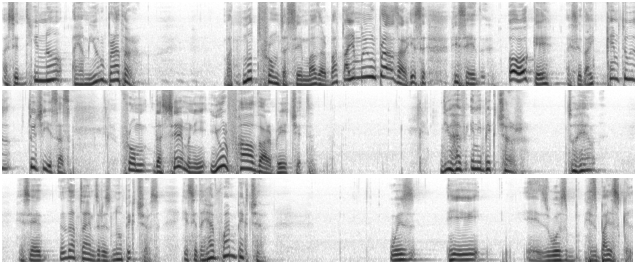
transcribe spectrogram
I said, "Do you know I am your brother?" but not from the same mother, but I am your brother. He said, he said, Oh, okay. I said, I came to, to Jesus. From the ceremony, your father preached. Do you have any picture to him? He said, At that time there is no pictures. He said, I have one picture with he is, was his bicycle.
